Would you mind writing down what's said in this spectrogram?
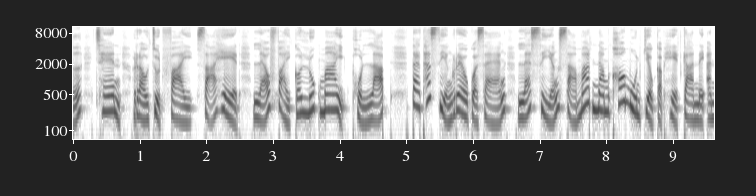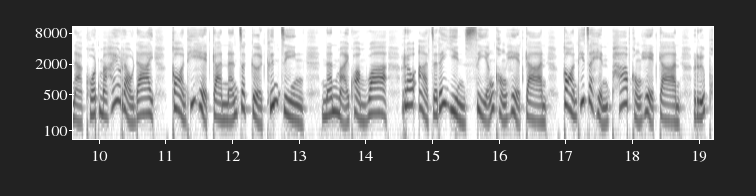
อ เช่น เราจุดไฟ สาเหตุ แล้วไฟก็ลุกไหม้ผลลัพธ์ แต่ถ้าเสียงเร็วกว่าแสง และเสียงสามารถนำข้อมูลเกี่ยวกับเหตุการณ์ในอนาคตมาให้เราได้ ก่อนที่เหตุการณ์นั้นจะเกิดขึ้นจริง นั่นหมายความว่าเราอาจจะได้ยินเสียงของเหตุการณ์ ก่อนที่จะเห็นภาพของเหตุการณ์ หรือผ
